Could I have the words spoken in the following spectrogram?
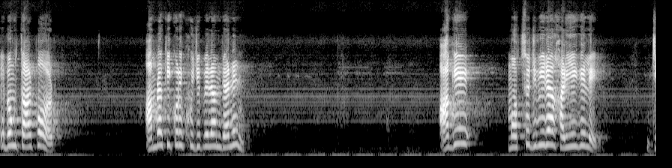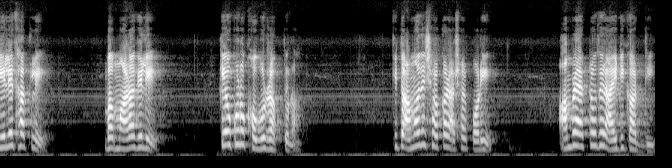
এবং তারপর আমরা কি করে খুঁজে পেলাম জানেন? আগে মৎস্যজীবীরা হারিয়ে গেলে, জেলে থাকলে বা মারা গেলে কেউ কোনো খবর রাখতো না। কিন্তু আমাদের সরকার আসার পরে আমরা একটা ওদের আইডি কার্ড দিই,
